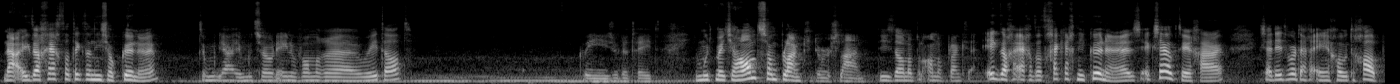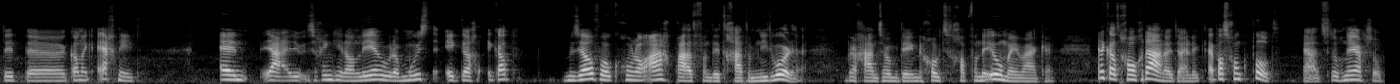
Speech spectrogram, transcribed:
Nou, ik dacht echt dat ik dat niet zou kunnen. Ja, je moet zo een of andere... Hoe heet dat? Ik weet niet eens hoe dat heet. Je moet met je hand zo'n plankje doorslaan. Die is dan op een ander plankje. Ik dacht echt, dat ga ik echt niet kunnen. Dus ik zei ook tegen haar. Ik zei, dit wordt echt één grote grap. Dit uh, kan ik echt niet. En ja, ze ging je dan leren hoe dat moest. Ik dacht, ik had mezelf ook gewoon al aangepraat van dit gaat hem niet worden. We gaan zo meteen de grootste grap van de eeuw meemaken. En ik had het gewoon gedaan uiteindelijk. Hij was gewoon kapot. Ja, het sloeg nergens op.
